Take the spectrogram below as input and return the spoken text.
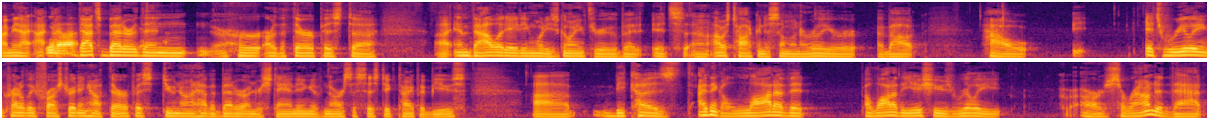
I mean, I, you know, I, that's better than her or the therapist uh, uh, invalidating what he's going through. But it's. Uh, I was talking to someone earlier about how it's really incredibly frustrating how therapists do not have a better understanding of narcissistic type abuse, uh, because I think a lot of it, a lot of the issues really are surrounded that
